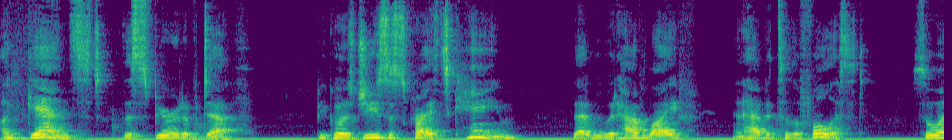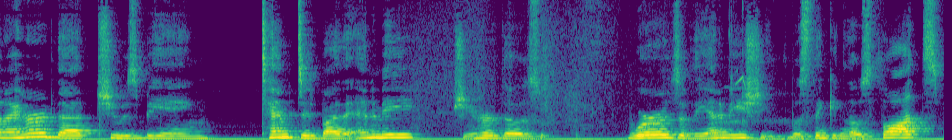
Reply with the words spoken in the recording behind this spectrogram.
against the spirit of death because Jesus Christ came that we would have life and have it to the fullest. So when I heard that she was being tempted by the enemy, she heard those words of the enemy, she was thinking those thoughts,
